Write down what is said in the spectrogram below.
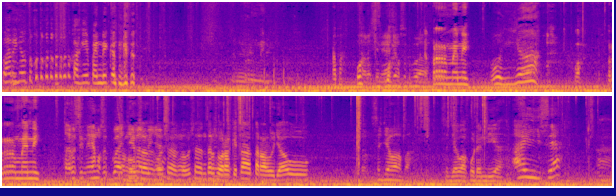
Larinya tuh tuh tuh tuh kaki pendek kan gitu Apa Taruh sini aja maksud gue. Permen nih. oh iya Wah, permen nih. Taruh sini aja maksud gue aja nggak usah nggak usah nggak usah ntar suara kita terlalu jauh Sejauh apa? sejauh aku dan dia Ais ya. ah,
